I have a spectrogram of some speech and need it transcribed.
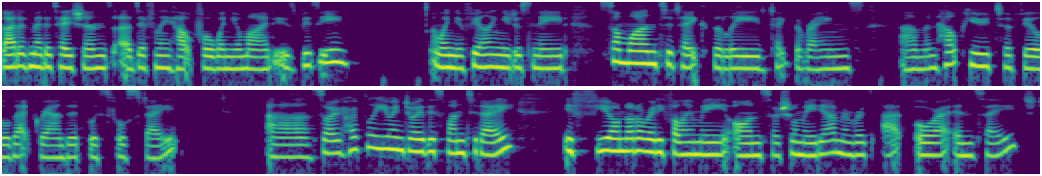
Guided meditations are definitely helpful when your mind is busy and when you're feeling you just need someone to take the lead, take the reins, um, and help you to feel that grounded, blissful state. Uh, so, hopefully, you enjoy this one today. If you're not already following me on social media, remember it's at Aura and Sage.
